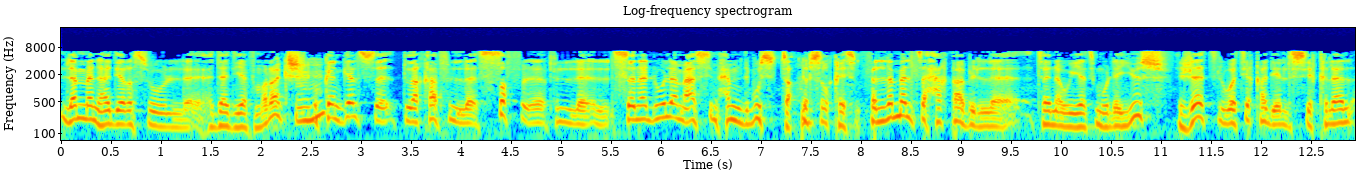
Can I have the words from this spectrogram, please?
لما نهى دراسته الاعداديه في مراكش وكان جالس تلاقى في الصف في السنة الأولى مع السي محمد بوستة نفس القسم. فلما التحق بالثانوية مولاي يوسف جات الوثيقة ديال الاستقلال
